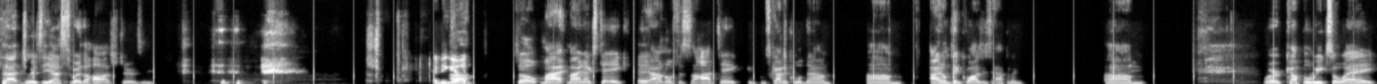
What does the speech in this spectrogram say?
that jersey he has to wear the Haas jersey. That'd be good. Uh, So my my next take, eh, I don't know if this is a hot take. It's kind of cooled down. Um, I don't think Quasi's happening. Um, we're a couple weeks away.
